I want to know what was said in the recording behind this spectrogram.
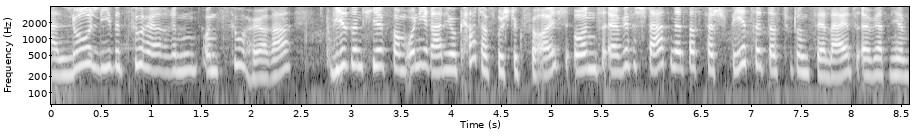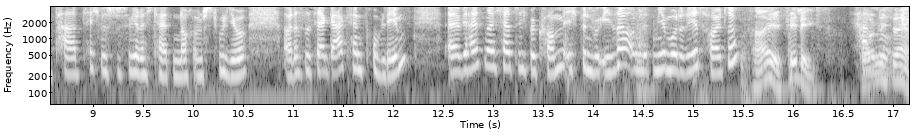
Hallo, liebe Zuhörerinnen und Zuhörer. Wir sind hier vom Uniradio Katerfrühstück für euch und äh, wir starten etwas verspätet. Das tut uns sehr leid. Äh, wir hatten hier ein paar technische Schwierigkeiten noch im Studio, aber das ist ja gar kein Problem. Äh, wir heißen euch herzlich willkommen. Ich bin Luisa und mit mir moderiert heute. Hi, Felix. Freue mich sehr.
